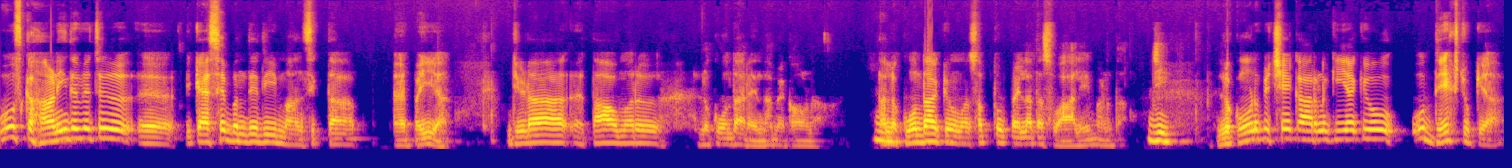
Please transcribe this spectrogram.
ਉਸ ਕਹਾਣੀ ਦੇ ਵਿੱਚ ਇੱਕ ਐਸੇ ਬੰਦੇ ਦੀ ਮਾਨਸਿਕਤਾ ਪਈ ਆ ਜਿਹੜਾ ਤਾਂ ਉਮਰ ਲੁਕਾਉਂਦਾ ਰਹਿੰਦਾ ਮੈਂ ਕੌਣ ਆ ਤਾਂ ਹੂੰ। ਲੁਕਾਉਂਦਾ ਕਿਉਂ ਆ? ਸਭ ਤੋਂ ਪਹਿਲਾਂ ਤਾਂ ਸਵਾਲ ਇਹ ਬਣਦਾ। ਜੀ। ਲੁਕਾਉਣ ਪਿੱਛੇ ਕਾਰਨ ਕੀ ਆ ਕਿ ਉਹ ਉਹ ਦੇਖ ਚੁੱਕਿਆ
